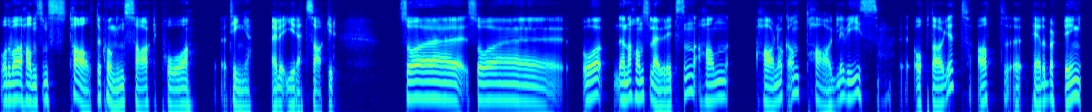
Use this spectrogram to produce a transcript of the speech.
Og det var han som talte kongens sak på eh, tinget, eller i rettssaker. Så, så Og denne Hans Lauritzen, han har nok antageligvis oppdaget at eh, Peder Børting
